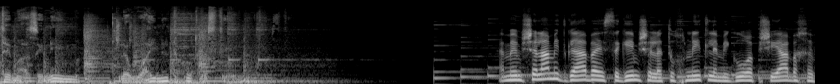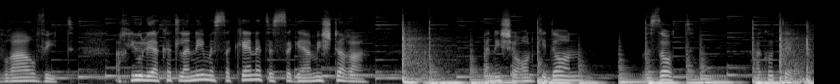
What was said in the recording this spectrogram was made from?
אתם מאזינים ל-ynet פודקאסטים. הממשלה מתגאה בהישגים של התוכנית למיגור הפשיעה בחברה הערבית, אך יולי הקטלני מסכן את הישגי המשטרה. אני שרון קידון, וזאת הכותרת.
